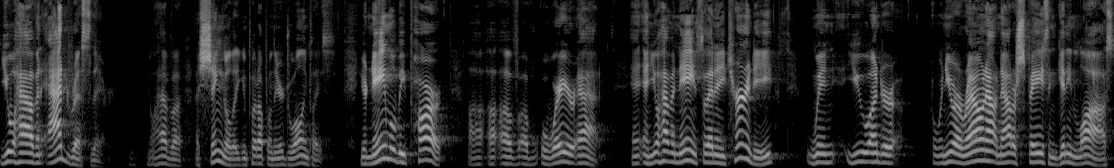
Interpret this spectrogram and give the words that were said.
You will have an address there. You'll have a, a shingle that you can put up on your dwelling place. Your name will be part uh, of, of where you're at. And, and you'll have a name so that in eternity, when you under when you're around out in outer space and getting lost,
